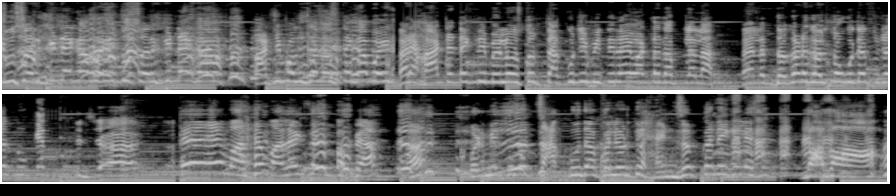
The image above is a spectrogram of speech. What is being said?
तू सर्किट आहे का बाई? तू सर्किट आहे का? पाठी पंक्चर असते का बाई? अरे हार्ट अटॅकने मेलो असतो चाकूची भीती नाही वाटत आपल्याला. दगड घालतो उद्या तुझ्या डोक्यात. ए, ए, मला मला एक सांग पप्प्या हं? पण मी तुला चाकू दाखवल्यावर तू हँडझप का नाही केलेस? बाबा.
